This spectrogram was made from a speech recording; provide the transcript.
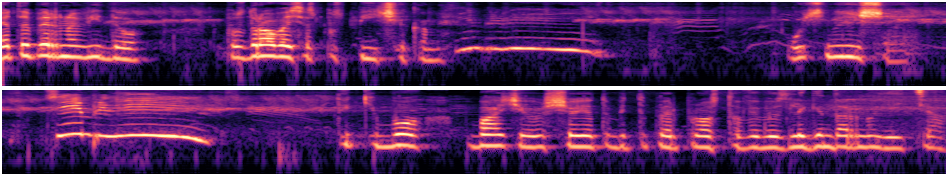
Я тепер на відео. Поздоровайся з підписчиками. Всім привіт! Гучніше. Всім привіт! Тільки бо бачив, що я тобі тепер просто вивез легендарного яйця.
